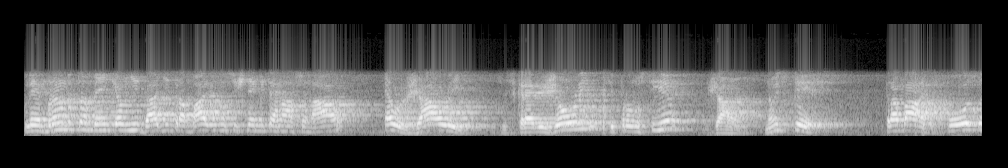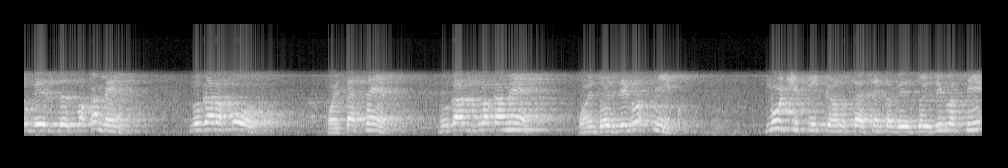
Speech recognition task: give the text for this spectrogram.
Lembrando também que a unidade de trabalho no sistema internacional é o joule. Se escreve joule, se pronuncia joule. Não esqueça. Trabalho, força vezes deslocamento. No lugar da força, põe 60. No lugar do deslocamento, põe 2,5. Multiplicando 60 vezes 2,5,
